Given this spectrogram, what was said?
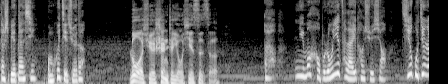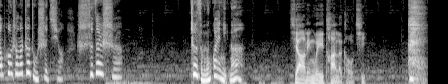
但是别担心，我们会解决的。落雪甚至有些自责。哎呀，你们好不容易才来一趟学校，结果竟然碰上了这种事情，实在是……这怎么能怪你呢？夏灵薇叹了口气。唉，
